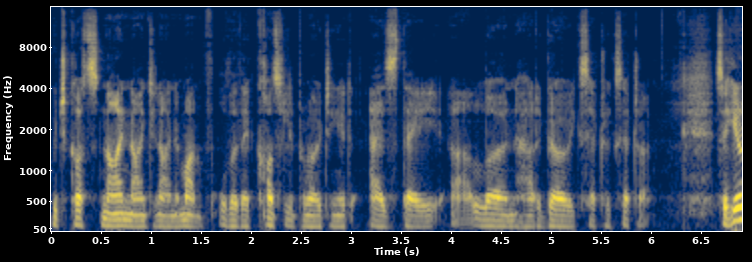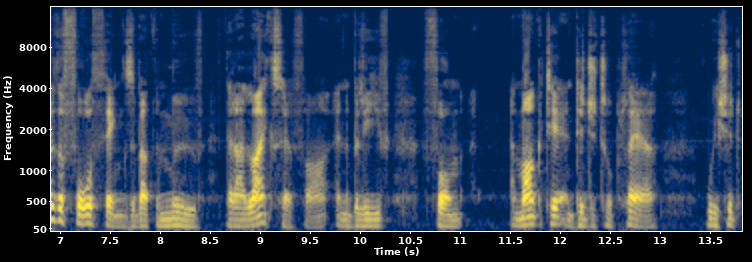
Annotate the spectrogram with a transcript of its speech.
which costs $9.99 a month, although they're constantly promoting it as they uh, learn how to go, etc., etc. So here are the four things about the move that I like so far and believe from a marketer and digital player, we should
